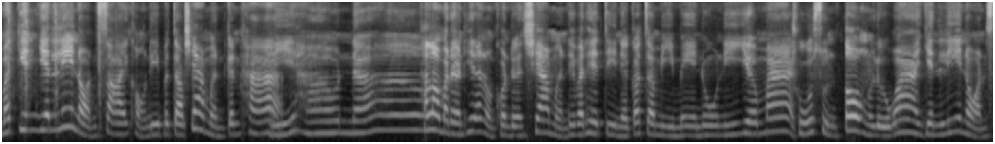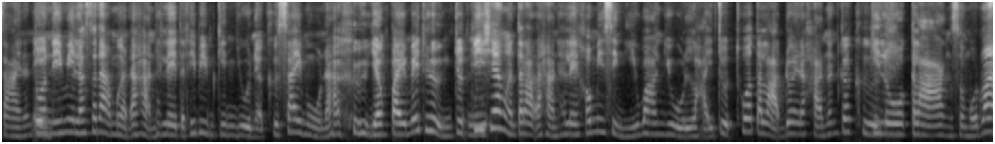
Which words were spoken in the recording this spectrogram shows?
มากินเยลลี่หนอนทรายของดีประจำเชียเหมือนกันค่ะนี่ฮาวนะถ้าเรามาเดินที่ถนนคนเดินเชียเหมือนที่ประเทศจีนเนี่ยก็จะมีเมนูนี้เยอะมากชูสุนต้งหรือว่าเยลลี่หนอนทรายนั่นเองตัวนี้มีลักษณะเหมือนอาหารทะเลแต่ที่บีมกินอยู่เนี่ยคือไส้หมูนะคะคือยังไปไม่ถึงจุดนี้ที่เชียเหมือนตลาดอาหารทะเลเขามีสิ่งนี้วางอยู่หลายจุดทั่วตลาดด้วยนะคะ นั่นก็คือกิโลกลาง สมมติว่า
